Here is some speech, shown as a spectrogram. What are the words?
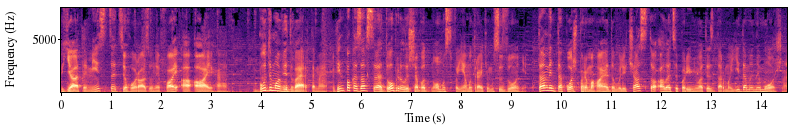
П'яте місце цього разу не Фай, а Айга. Будемо відвертими, він показав себе добре лише в одному своєму третьому сезоні. Там він також перемагає доволі часто, але це порівнювати з дармоїдами не можна.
